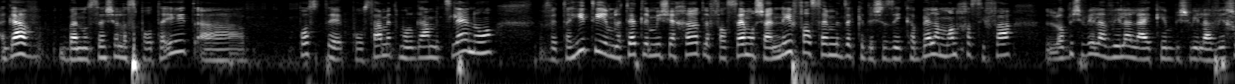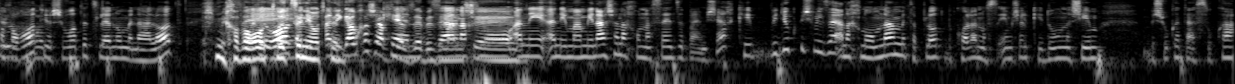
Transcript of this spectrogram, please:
אגב, בנושא של הספורטאית, הפוסט אה, פורסם אתמול גם אצלנו, ותהיתי אם לתת למישהי אחרת לפרסם, או שאני אפרסם את זה כדי שזה יקבל המון חשיפה, לא בשביל להביא לה לייקים, בשביל להביא בשביל חברות, לחוות. יושבות אצלנו מנהלות. מחברות אה, רציניות, אני, אני כן. גם חשבתי על זה בזמן ואנחנו, ש... אני, אני מאמינה שאנחנו נעשה את זה בהמשך, כי בדיוק בשביל זה אנחנו אמנם מטפלות בכל הנושאים של קידום נשים בשוק התעסוקה,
